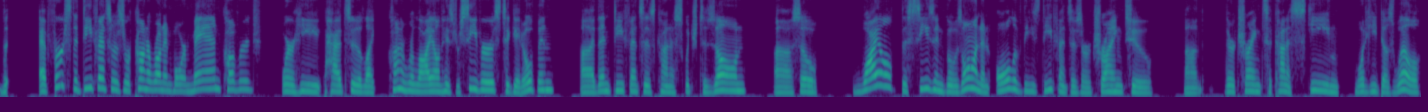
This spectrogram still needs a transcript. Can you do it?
the, at first the defenses were kind of running more man coverage, where he had to like kind of rely on his receivers to get open. Uh, then defenses kind of switched to zone. Uh, so while the season goes on and all of these defenses are trying to, uh, they're trying to kind of scheme what he does well.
